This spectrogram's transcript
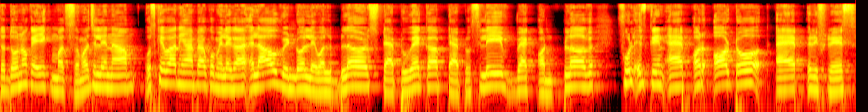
तो दोनों का एक मत समझ लेना। उसके बाद यहाँ पे आपको मिलेगा allow window level blurs tap to wake up tap to sleep wake on plug full screen app और ऑटो ऐप रिफ्रेश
